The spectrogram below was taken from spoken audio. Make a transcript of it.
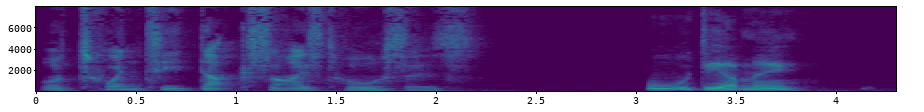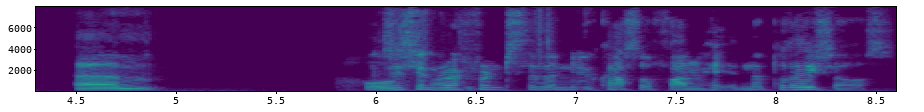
or twenty duck-sized horses?" Oh dear me. Um, Is this in reference to the Newcastle fan hitting the police horse?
